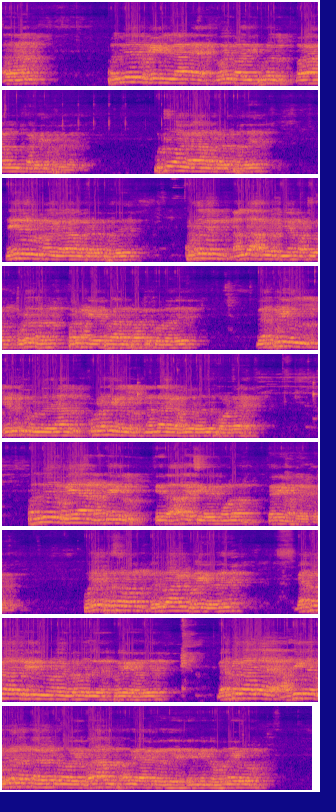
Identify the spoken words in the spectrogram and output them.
அதனால் பல்வேறு வகைகளிலான நோய் பாதிப்புகள் வராமல் தடுக்கப்படுகிறது. புற்றுநோய் வராமல் தடுப்பது நீரிழிவு நோய் வராமல் தடுப்பது குடலின் நல்ல ஆரோக்கியம் மற்றும் உடல் பருமன் ஏற்படாமல் பார்த்துக் கொள்வது கர்ப்பிணிகள் எடுத்துக்கொள்வதனால் குழந்தைகள் நன்றாக வளர்வது போன்ற பல்வேறு வகையான நன்மைகள் இந்த ஆராய்ச்சிகளின் மூலம் தெரிய வந்திருக்கிறது. குறை பிரசவம் வெகுவாக குறைகிறது. கர்ப்பகால நீரிழிவு நோய் வருவது குறைகிறது. கர்ப்பகால அதிக உடல் ரத்த அழுத்த நோய் வராமல் பாதுகாக்கிறது என்கின்ற உண்மைகளும்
